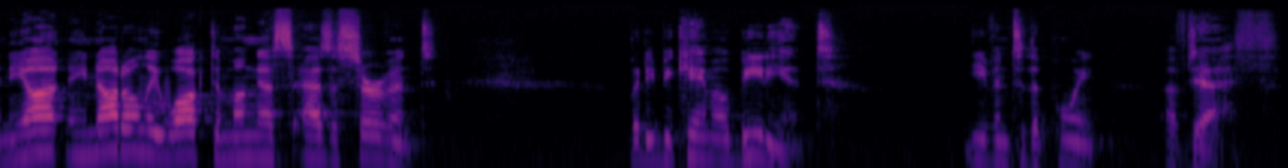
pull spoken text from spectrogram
and he, ought, he not only walked among us as a servant, but he became obedient, even to the point of death.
